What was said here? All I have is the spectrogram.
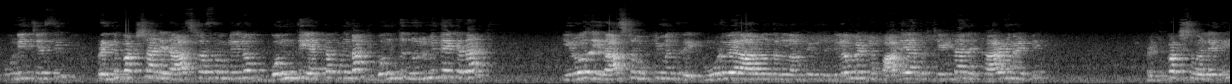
కూలీ చేసి ప్రతిపక్షాన్ని రాష్ట్ర అసెంబ్లీలో గొంతు ఎత్తకుండా గొంతు నులిమితే కదా? ఈ రోజు ఈ రాష్ట్ర ముఖ్యమంత్రి మూడు వేల ఆరు వందల నలభై ఎనిమిది కిలోమీటర్ల పాదయాత్ర చేయడానికి కారణం ఏంటి? ప్రతిపక్షం అనేది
